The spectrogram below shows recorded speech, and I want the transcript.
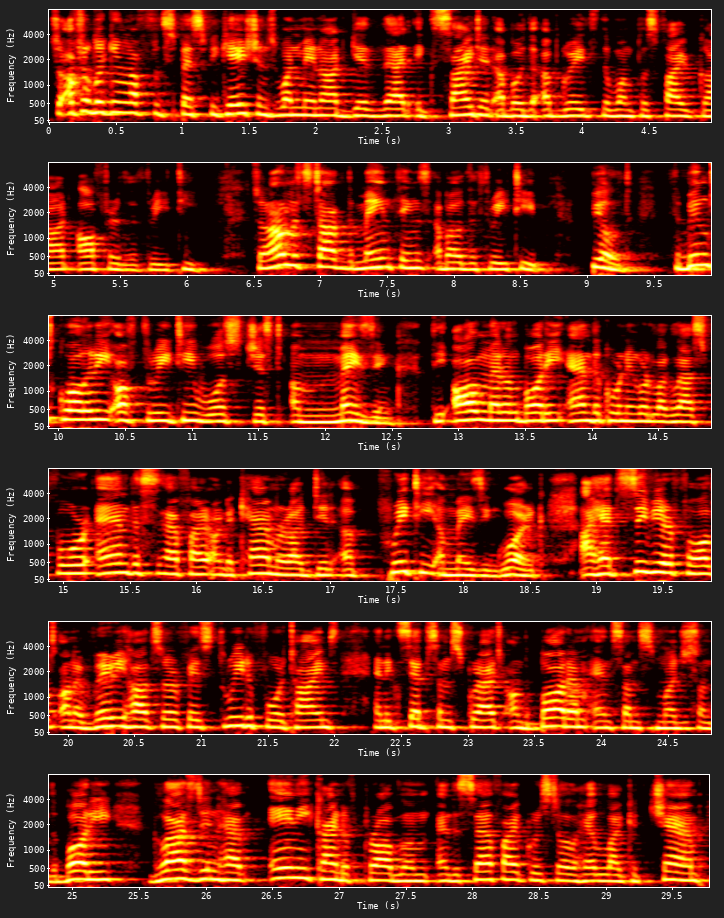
So after looking up the specifications one may not get that excited about the upgrades the OnePlus 5 got after the 3T so now let's talk the main things about the 3T build. The build quality of 3T was just amazing. The all metal body and the Corning Gorilla Glass 4 and the sapphire on the camera did a pretty amazing work. I had severe falls on a very hard surface 3 to 4 times and except some scratch on the bottom and some smudges on the body, glass didn't have any kind of problem and the sapphire crystal held like a champ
